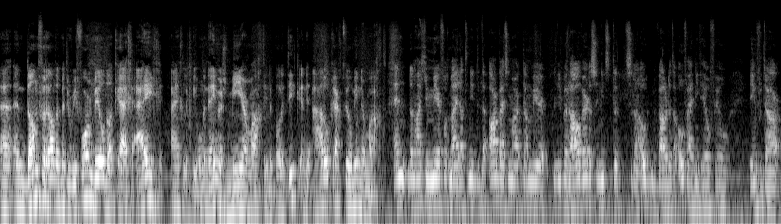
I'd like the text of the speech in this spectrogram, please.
Eh, en dan verandert met die Reform Bill, dan krijgen eigen- eigenlijk die ondernemers meer macht in de politiek en de adel krijgt veel minder macht. En dan had je meer volgens mij dat niet de arbeidsmarkt dan meer liberaal werd. Dat ze, niet, dat ze dan ook wouden dat de overheid niet heel veel invloed daarop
